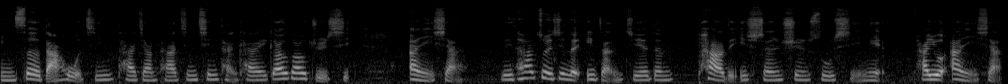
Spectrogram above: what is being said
银色打火机。他将它轻轻弹开，高高举起，按一下，离他最近的一盏街灯“啪”的一声迅速熄灭。他又按一下，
